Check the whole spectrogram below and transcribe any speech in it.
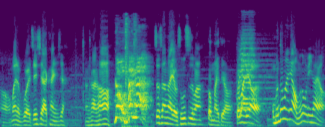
哦，卖的不贵。接下来看一下，看看哈，让我看看这三台有出事吗？都卖掉了，都卖掉了，我们都卖掉，我们那么厉害哦。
